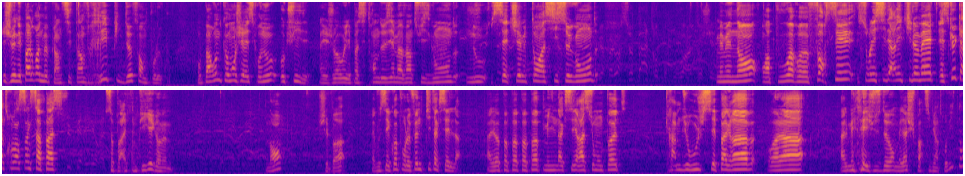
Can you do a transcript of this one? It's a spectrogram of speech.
je n'ai pas le droit de me plaindre. C'est un vrai pic de forme pour le coup. Bon, par contre, comment gérer ce chrono? Aucune idée. Allez, Joao, il est passé 32ème à 28 secondes. Nous, 7ème temps à 6 secondes. Mais maintenant, on va pouvoir euh, forcer sur les 6 derniers kilomètres. Est-ce que 85 ça passe? Ça paraît compliqué quand même. Non? Je sais pas. Et vous savez quoi pour le fun Petit accel là. Allez hop hop hop hop hop. Mine d'accélération mon pote. Crame du rouge, c'est pas grave. Voilà. Almeida est juste devant. Mais là, je suis parti bien trop vite, non?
